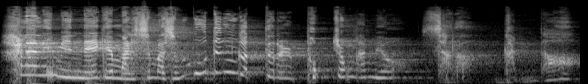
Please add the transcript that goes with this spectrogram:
하나님이 내게 말씀하신 모든 것들을 복 복종하며 살아간다.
